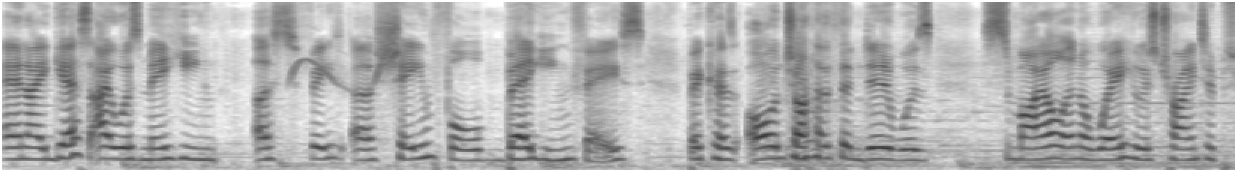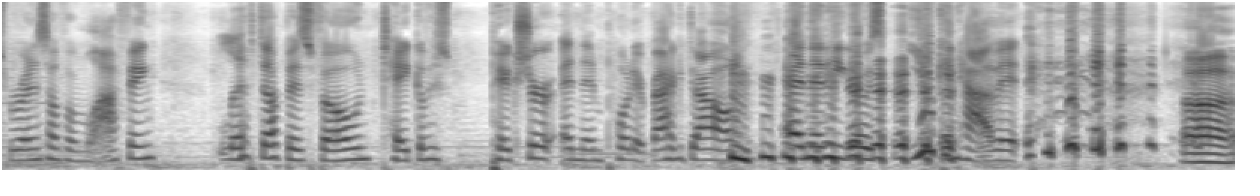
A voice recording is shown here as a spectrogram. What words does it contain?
And I guess I was making a face, a shameful begging face because all Jonathan did was smile in a way he was trying to prevent himself from laughing, lift up his phone, take a picture, and then put it back down. and then he goes, "You can have it." Uh,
